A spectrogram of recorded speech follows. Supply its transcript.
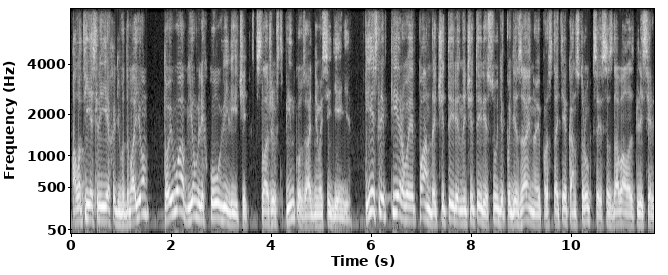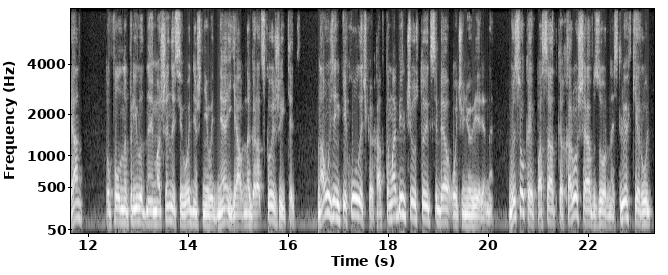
А вот если ехать вдвоем, то его объем легко увеличить, сложив спинку заднего сидения. Если первая «Панда 4 на 4, судя по дизайну и простоте конструкции, создавалась для селян, то полноприводная машина сегодняшнего дня явно городской житель. На узеньких улочках автомобиль чувствует себя очень уверенно. Высокая посадка, хорошая обзорность, легкий руль –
